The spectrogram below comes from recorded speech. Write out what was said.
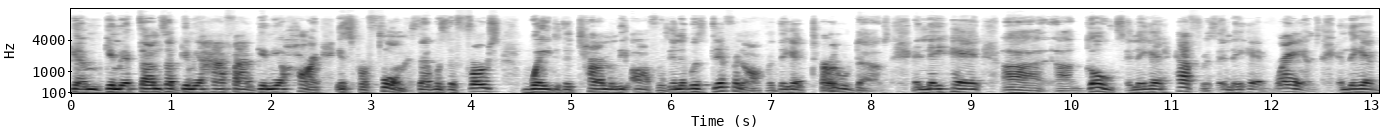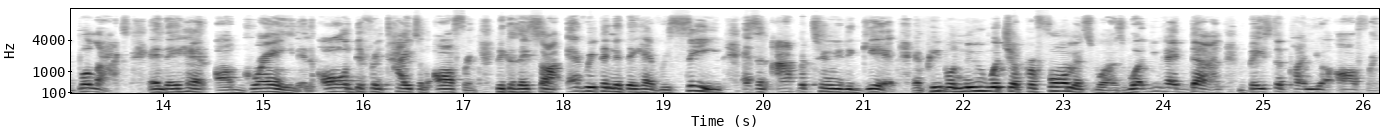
Give, give me a thumbs up, give me a high five, give me a heart. It's performance. That was the first way to determine the offerings. And it was different offers. They had turtle doves, and they had uh, uh, goats, and they had heifers, and they had rams, and they had bullocks, and they had uh, grain and all different types of offering because they saw everything that they had received as an opportunity to give. And people knew what your performance was, what you had done based upon your offering.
